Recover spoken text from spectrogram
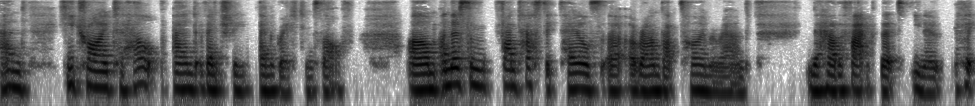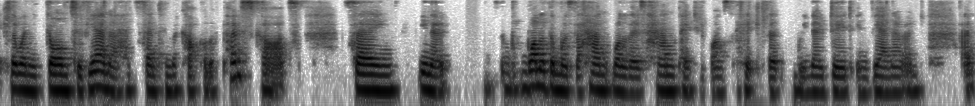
And he tried to help and eventually emigrated himself. Um, and there's some fantastic tales uh, around that time around, you know, how the fact that, you know, Hitler, when he'd gone to Vienna, had sent him a couple of postcards saying, you know, one of them was the hand, one of those hand painted ones that Hitler we know did in Vienna, and, and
